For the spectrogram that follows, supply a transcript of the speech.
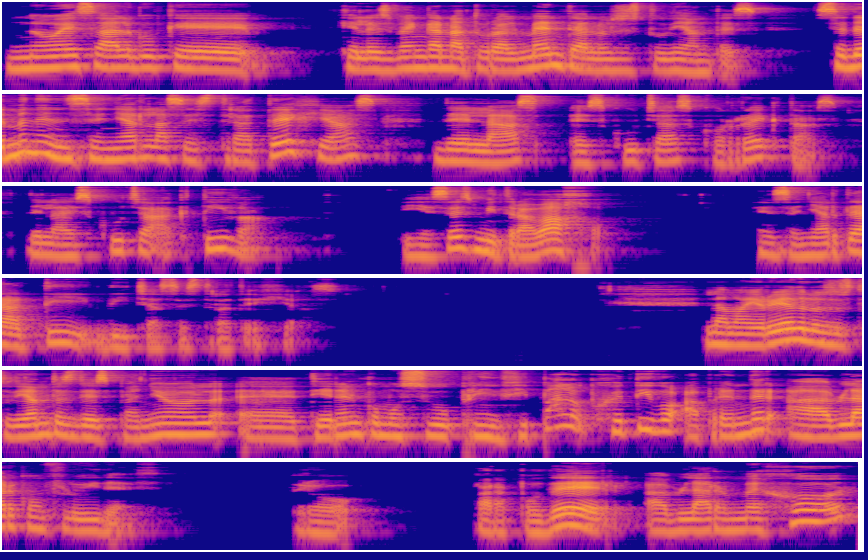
no es algo que, que les venga naturalmente a los estudiantes. Se deben enseñar las estrategias de las escuchas correctas, de la escucha activa. Y ese es mi trabajo, enseñarte a ti dichas estrategias. La mayoría de los estudiantes de español eh, tienen como su principal objetivo aprender a hablar con fluidez. Pero para poder hablar mejor,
